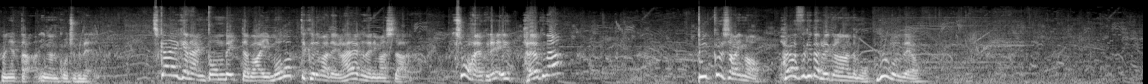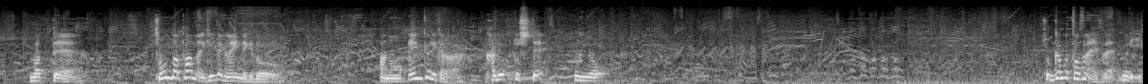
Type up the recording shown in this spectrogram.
間に合った。今の硬直で。近いキャラに飛んでいった場合、戻ってくるまでが早くなりました。超早くね？え、早くなびっくりした、今。早すぎたらいいかな、でも。どういうことだよ。待って、そんなパンダに聞いたくないんだけど、あの、遠距離から火力として運用。ちょ、頑張って倒せないそれ。無理？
